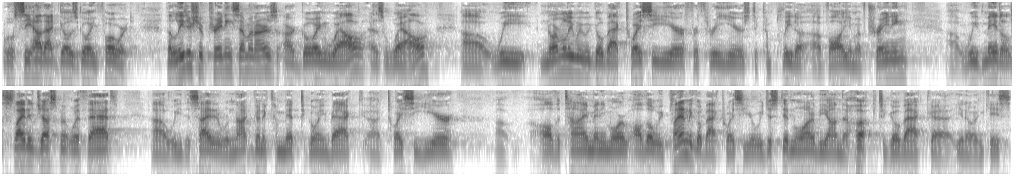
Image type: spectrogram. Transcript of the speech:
we'll see how that goes going forward. The leadership training seminars are going well as well. Uh, we normally we would go back twice a year for three years to complete a, a volume of training. Uh, we've made a slight adjustment with that. Uh, we decided we're not going to commit to going back uh, twice a year all the time anymore. Although we plan to go back twice a year, we just didn't want to be on the hook to go back, uh, you know, in case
